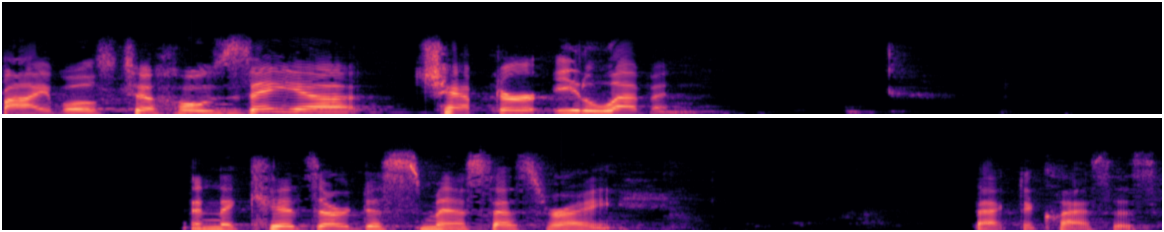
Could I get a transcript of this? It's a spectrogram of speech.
Bibles to Hosea chapter 11. And the kids are dismissed. That's right. Back to classes.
